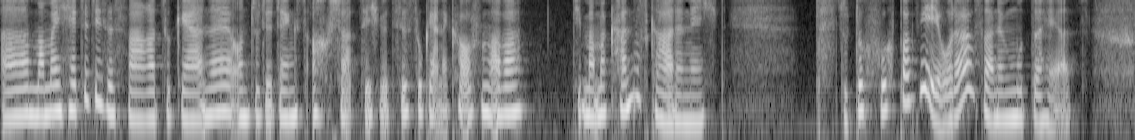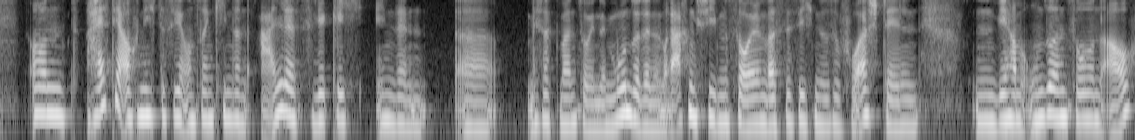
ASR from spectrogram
äh, Mama, ich hätte dieses Fahrrad so gerne und du dir denkst, ach Schatz, ich würde es dir so gerne kaufen, aber die Mama kann das gerade nicht. Das tut doch furchtbar weh, oder? So einem Mutterherz. Und heißt ja auch nicht, dass wir unseren Kindern alles wirklich in den, äh, wie sagt man so, in den Mund oder in den Rachen schieben sollen, was sie sich nur so vorstellen. Wir haben unseren Sohn auch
